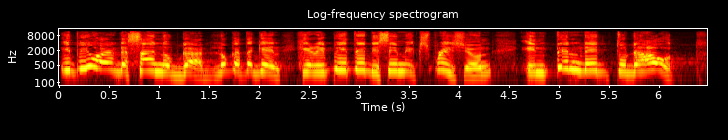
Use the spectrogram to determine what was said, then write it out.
If you are the Son of God, look at again, he repeated the same expression intended to doubt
